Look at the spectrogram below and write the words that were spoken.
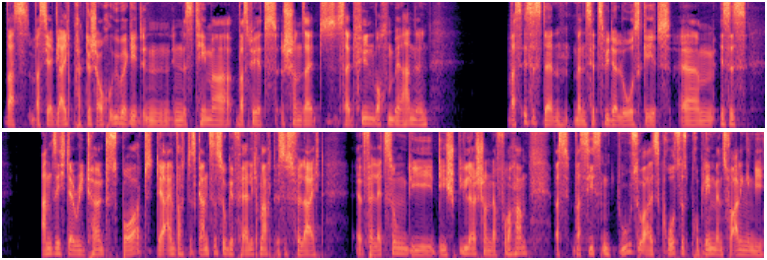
Was, was ja gleich praktisch auch übergeht in, in das Thema, was wir jetzt schon seit, seit vielen Wochen behandeln. Was ist es denn, wenn es jetzt wieder losgeht? Ähm, ist es an sich der Return to Sport, der einfach das Ganze so gefährlich macht? Ist es vielleicht äh, Verletzungen, die die Spieler schon davor haben? Was, was siehst du so als großes Problem, wenn es vor allem in die,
